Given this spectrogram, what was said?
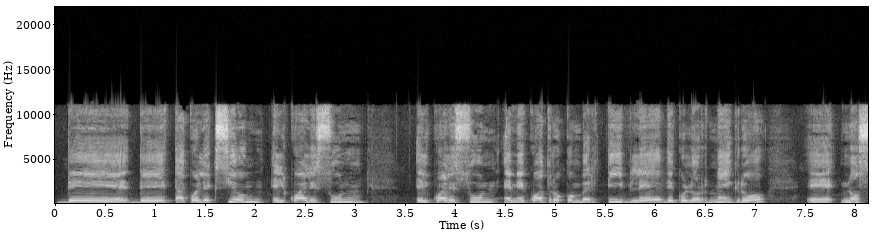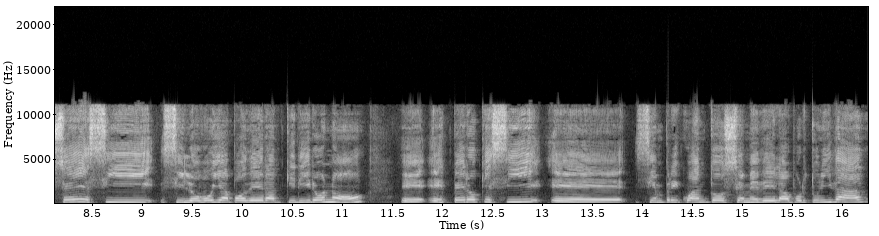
de, de, esta colección, el cual es un el cual es un M4 convertible de color negro. no sé si, si lo voy a poder adquirir o no. Eh, espero que sí, eh, siempre y cuando se me dé la oportunidad.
